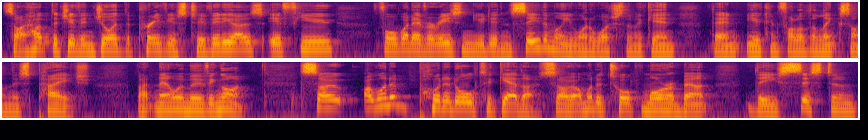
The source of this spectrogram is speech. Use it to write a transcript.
So I hope that you've enjoyed the previous two videos. If you, for whatever reason, you didn't see them or you want to watch them again, then you can follow the links on this page. But now we're moving on. So I want to put it all together. So I want to talk more about the system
